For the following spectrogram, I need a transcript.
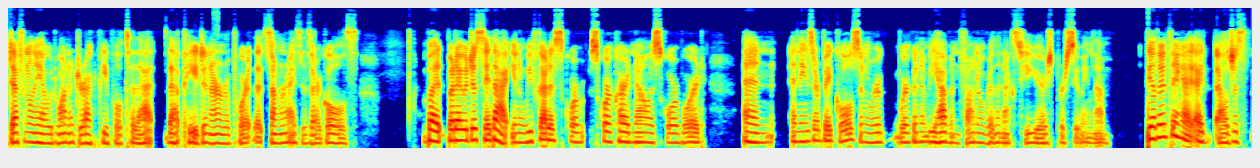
Definitely, I would want to direct people to that that page in our report that summarizes our goals. But but I would just say that you know we've got a score scorecard now, a scoreboard, and and these are big goals, and we're we're going to be having fun over the next few years pursuing them. The other thing I, I, will just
